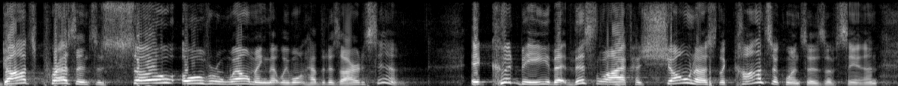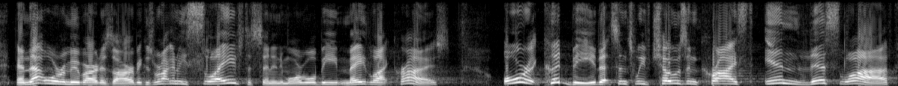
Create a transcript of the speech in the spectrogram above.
God's presence is so overwhelming that we won't have the desire to sin. It could be that this life has shown us the consequences of sin, and that will remove our desire because we're not going to be slaves to sin anymore. We'll be made like Christ. Or it could be that since we've chosen Christ in this life,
